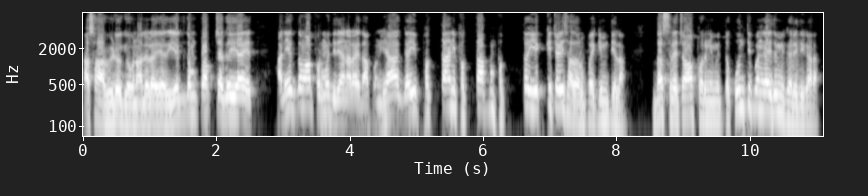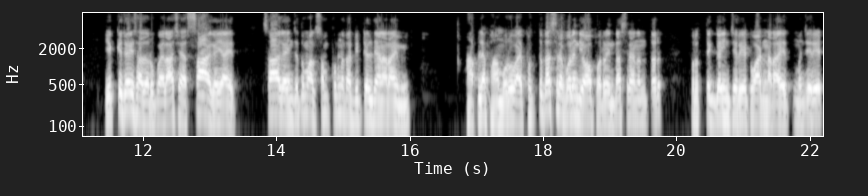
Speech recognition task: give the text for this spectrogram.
असा हा व्हिडिओ घेऊन आलेला आहे. एकदम टॉपच्या गाई आहेत आणि एकदम ऑफरमध्ये देणार आहेत आपण. ह्या गाई फक्त आणि फक्त आपण फक्त एक्केचाळीस हजार रुपये किमतीला दसऱ्याच्या ऑफर निमित्त कोणती पण गाई तुम्ही खरेदी करा. एक्केचाळीस हजार रुपयाला अशा सहा गाई आहेत. सहा गाईंचं तुम्हाला संपूर्णतः डिटेल देणार आहे मी. आपल्या फार्मवर आहे. फक्त दसऱ्यापर्यंत ऑफर राहील. दसऱ्यानंतर प्रत्येक गाईंचे रेट वाढणार आहेत. म्हणजे रेट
